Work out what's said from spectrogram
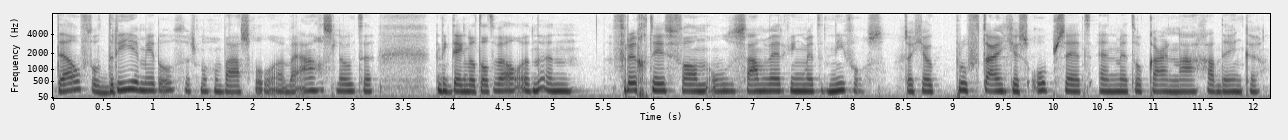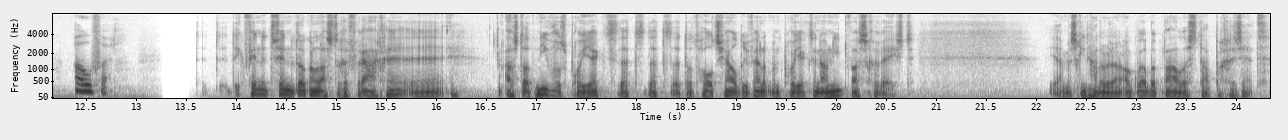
Delft, of drie inmiddels. Er is nog een basisschool bij aangesloten. En ik denk dat dat wel een, een, vrucht is van onze samenwerking met het NIVOS. Dat je ook proeftuintjes opzet en met elkaar na gaat denken over. Ik vind het, vind het ook een lastige vraag. Hè? als dat NIVOS-project, dat, dat, dat Whole Child Development project er nou niet was geweest. Ja, misschien hadden we dan ook wel bepaalde stappen gezet.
